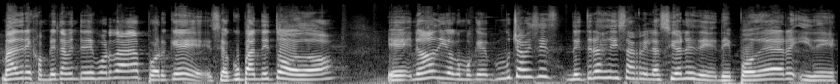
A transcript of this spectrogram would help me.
madres completamente desbordadas porque se ocupan de todo. Eh, no, digo, como que muchas veces detrás de esas relaciones de, de poder y de,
